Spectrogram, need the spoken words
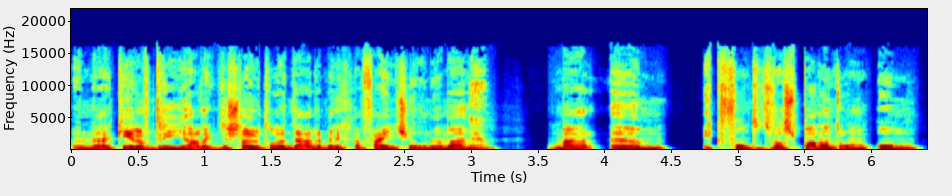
na een keer of drie had ik de sleutel en daarna ben ik gaan fine-tunen. Maar, Ja. maar ehm, ik vond het wel spannend om, om,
